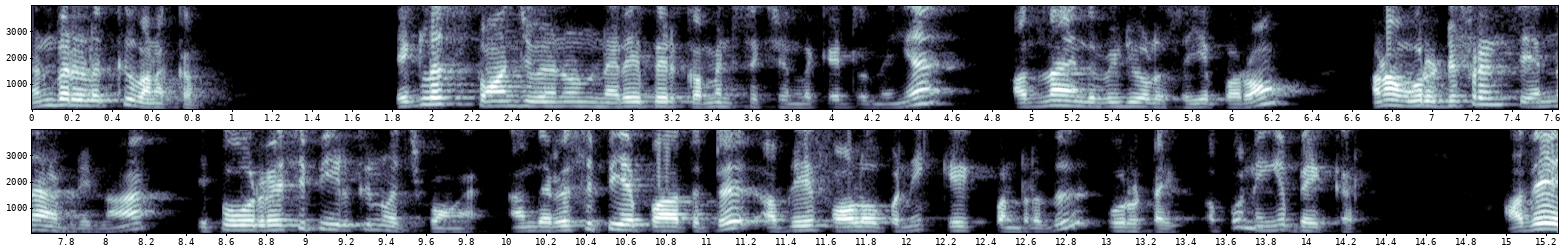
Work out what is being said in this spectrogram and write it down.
நண்பர்களுக்கு வணக்கம். எக்லஸ் ஸ்பாஞ்ச் வேணும்னு நிறைய பேர் கமெண்ட் செக்ஷனில் கேட்டிருந்தீங்க. அதுதான் இந்த வீடியோவில் செய்ய போகிறோம் ஆனால் ஒரு டிஃப்ரென்ஸ் என்ன அப்படின்னா இப்போ ஒரு ரெசிபி இருக்குன்னு வச்சுக்கோங்க. அந்த ரெசிபியை பார்த்துட்டு அப்படியே ஃபாலோ பண்ணி கேக் பண்ணுறது ஒரு டைப் அப்போ நீங்கள் பேக்கர் அதே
